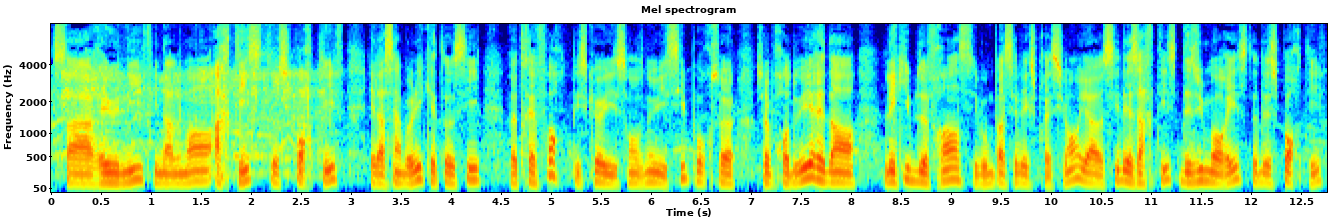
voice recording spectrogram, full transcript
Ça réunit finalement artistes, sportifs et la symbolique est aussi très forte puisqu'ils sont venus ici pour se, se produire et dans l'équipe de France, si vous me passez l'expression, il y a aussi des artistes, des humoristes, des sportifs,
